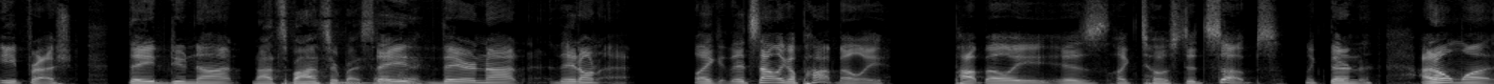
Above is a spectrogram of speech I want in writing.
Eat Fresh, they do not Not sponsored by Subway. they they're not they don't like it's not like a Potbelly. Pot belly is like toasted subs like they're i don't want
